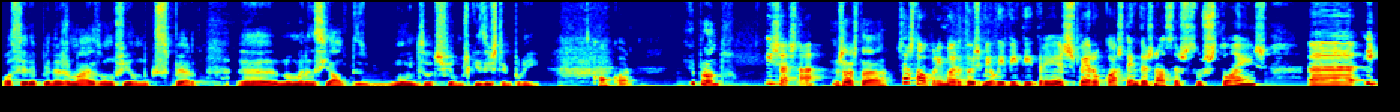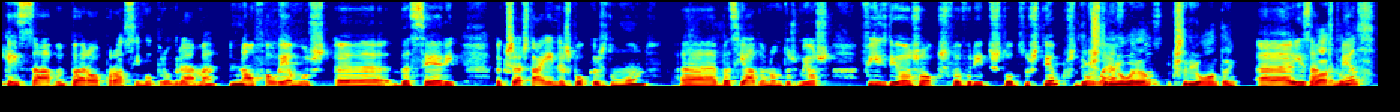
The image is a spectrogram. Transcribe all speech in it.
ou ser apenas mais um filme que se perde uh, no manancial de muitos outros filmes que existem por aí. Concordo. E pronto. E já está. Já está. Já está o primeiro de 2023. Espero que gostem das nossas sugestões. Uh, e quem sabe para o próximo programa não falemos uh, da série que já está aí nas bocas do mundo, uh, baseado num dos meus videojogos favoritos de todos os tempos, e que, estreou, que estreou ontem. exatamente,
